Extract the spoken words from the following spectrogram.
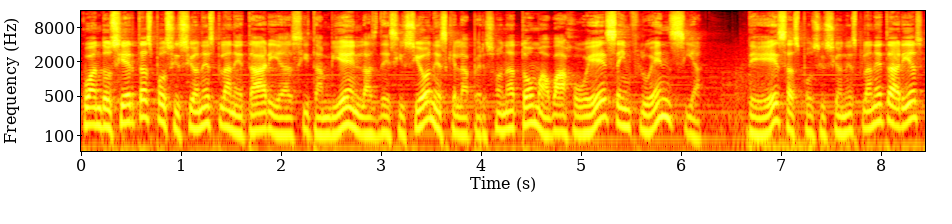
cuando ciertas posiciones planetarias y también las decisiones que la persona toma bajo esa influencia de esas posiciones planetarias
